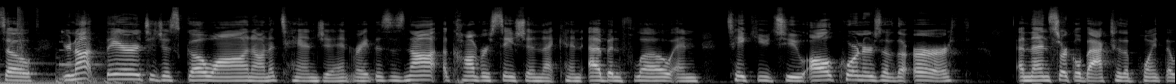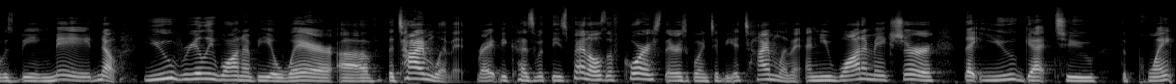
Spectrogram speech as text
So you're not there to just go on on a tangent, right? This is not a conversation that can ebb and flow and take you to all corners of the earth and then circle back to the point that was being made. No, you really want to be aware of the time limit, right? Because with these panels, of course, there's going to be a time limit, and you want to make sure that you get to the point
